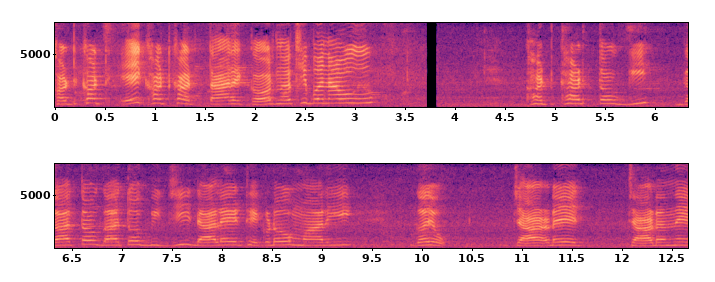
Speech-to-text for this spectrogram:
ખટખટ, એ ખટખટ તારે ઘર નથી બનાવવું? ખટખટ તો ગીત ગાતો ગાતો બીજી ડાળે ઠેકડો મારી ગયો. ચાડે ચાડને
